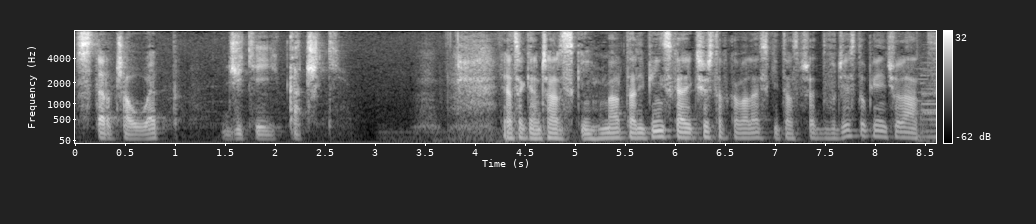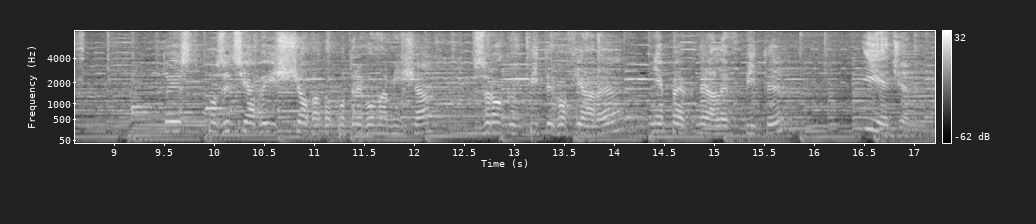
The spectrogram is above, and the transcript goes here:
sterczał łeb dzikiej kaczki. Jacek Janczarski, Marta Lipińska i Krzysztof Kowalewski to sprzed 25 lat. To jest pozycja wyjściowa do podrywu na misia. Wzrok wbity w ofiarę, niepewny, ale wbity. I jedziemy.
